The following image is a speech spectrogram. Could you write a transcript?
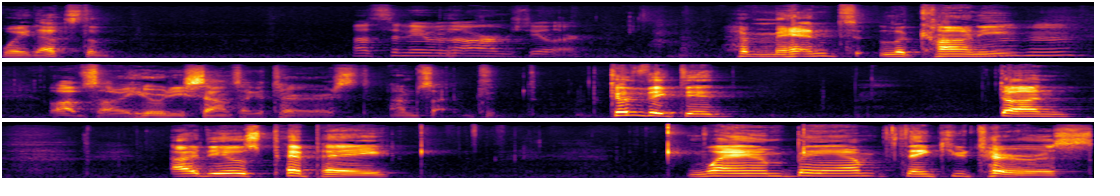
wait. That's the That's the name of the arms dealer. Hemant Lakhani. Mm-hmm. Oh, I'm sorry. He already sounds like a terrorist. I'm sorry. Convicted. Done. Adios, Pepe. Wham, bam. Thank you, terrorists.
